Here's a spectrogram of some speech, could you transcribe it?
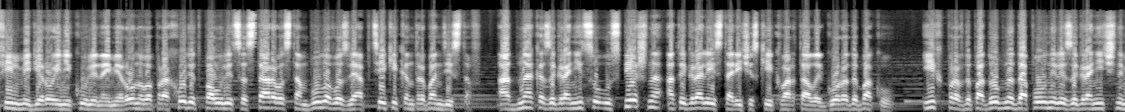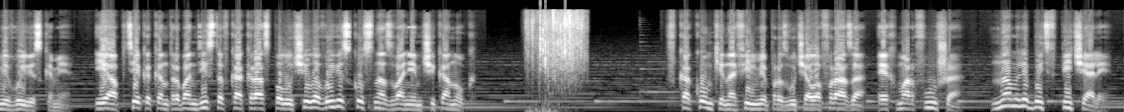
Фильме герои Никулина и Миронова проходят по улице Старого Стамбула возле аптеки контрабандистов. Однако за границу успешно отыграли исторические кварталы города Баку. Их правдоподобно дополнили заграничными вывесками. И аптека контрабандистов как раз получила вывеску с названием Чеканук. В каком кинофильме прозвучала фраза «Эх, Марфуша, нам ли быть в печали?»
